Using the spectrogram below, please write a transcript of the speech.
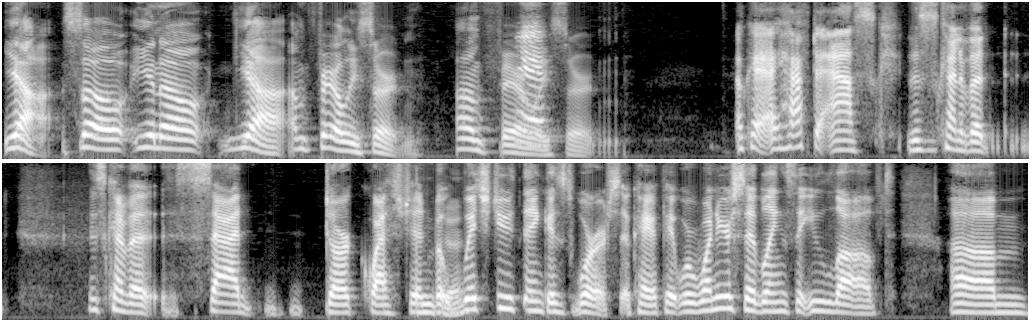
Yeah. So you know, yeah, I'm fairly certain. I'm fairly Yeah. certain. Okay, I have to ask. This is kind of a this is kind of a sad, dark question, but Okay. which do you think is worse? Okay, if it were one of your siblings that you loved, um,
